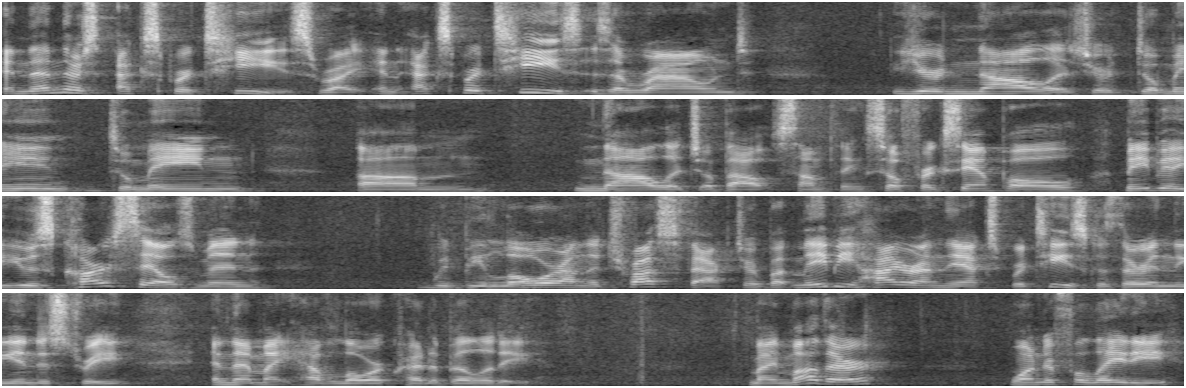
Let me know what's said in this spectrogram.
and then there's expertise, right? And expertise is around your knowledge, your domain domain um, knowledge about something. So, for example, maybe a used car salesman would be lower on the trust factor, but maybe higher on the expertise because they're in the industry, and that might have lower credibility. My mother, wonderful lady,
